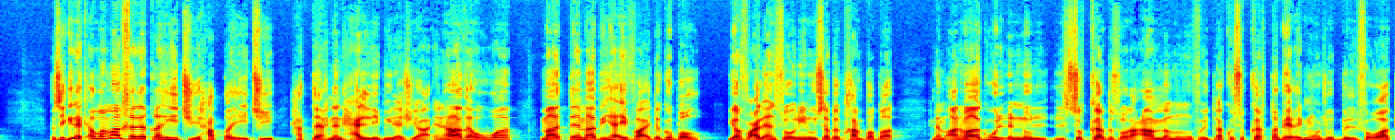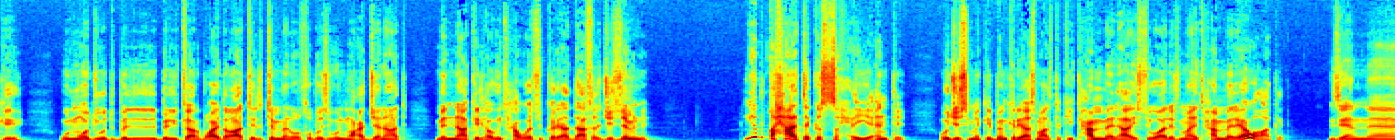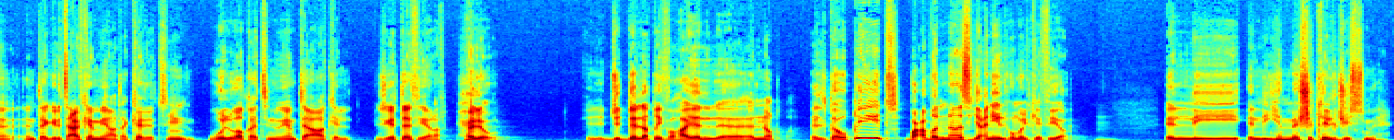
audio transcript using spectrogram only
بس يقول لك الله ما خلقه هيجي حطه هيجي حتى إحنا نحلي به الاشياء يعني هذا هو مادة ما بيها أي فائدة. قبل يرفع الأنسولين ويسبب خربطة. إحنا أنا ما أقول إنه السكر بصورة عامة مو مفيد. أكو سكر طبيعي الموجود بالفواكه والموجود بال... بالكربوهيدرات التمن والخبز والمعجنات. من ناكلها ويتحول سكريات داخل جسمنا. يبقى حالتك الصحية أنت وجسمك البنكرياس مالتك يتحمل هاي السوالف ما يتحمل يا واكل. زين آه، أنت قلت على الكميات أكدت. مم. والوقت إنه يمتى اكل إيش قد تأثيره؟ حلو. جدا لطيفة هاي ال- النقطة. التوقيت بعض الناس يعني لهم الكثير. اللي اللي يهمه شكل جسمه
